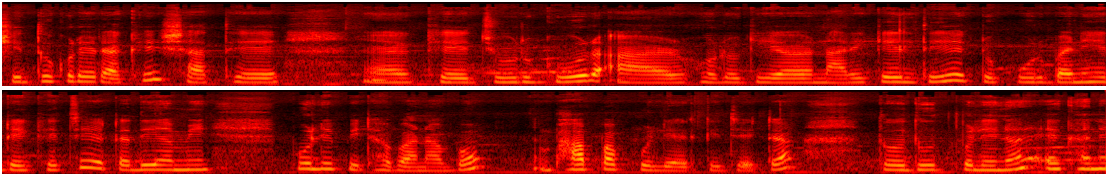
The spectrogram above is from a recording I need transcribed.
সিদ্ধ করে রাখি। সাথে খেজুর গুড় আর হলো গিয়া নারিকেল দিয়ে একটু পুর বানিয়ে রেখেছি। এটা দিয়ে আমি পুলি পিঠা বানাবো। ভাপা পুলি আর কি যেটা। তো দুধ পুলি নয়। এখানে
